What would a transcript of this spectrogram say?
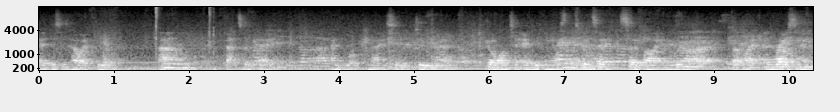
okay, this is how I feel, um, that's okay, and what can I sort of do and go on to everything else that's been said so far in the room, but like embracing,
